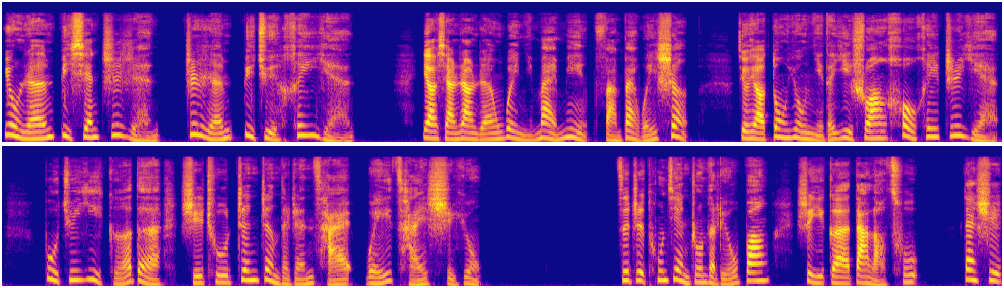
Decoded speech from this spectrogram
用人必先知人，知人必具黑眼。要想让人为你卖命，反败为胜。就要动用你的一双厚黑之眼，不拘一格的识出真正的人才，唯才是用。《资治通鉴》中的刘邦是一个大老粗，但是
